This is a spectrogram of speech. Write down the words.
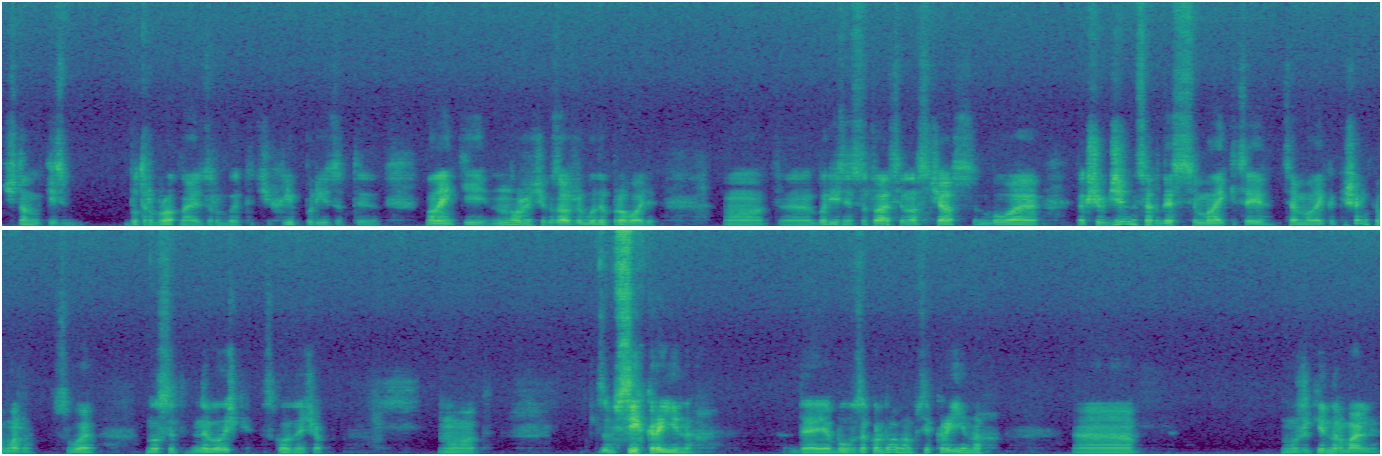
Чи там якийсь бутерброд навіть зробити, чи хліб порізати. Маленький ножичок завжди буде в пригоді. От, е, бо різні ситуації у нас час буває. Так що в джинсах десь маленький цей, ця маленька кишенька можна собою носити невеличкий складничок. От. В всіх країнах, де я був за кордоном, в всіх країнах е- мужики нормальні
